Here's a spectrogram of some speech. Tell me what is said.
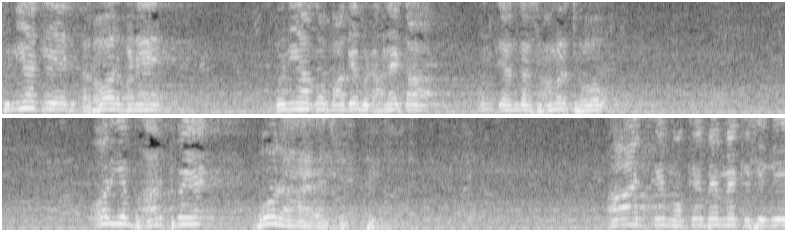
दुनिया की एक धरोहर बने, दुनिया को आगे बढ़ाने का उनके अंदर सामर्थ्य हो। और ये भारत में हो रहा है इस वक्त। आज के मौके पे मैं किसी की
